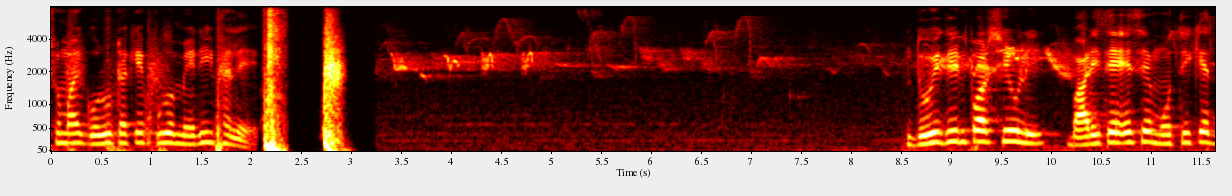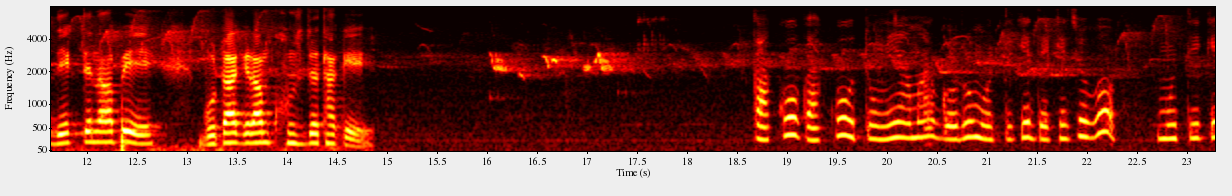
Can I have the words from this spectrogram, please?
সময় গরুটাকে পুরো মেরেই ফেলে। দুই দিন পর শিউলি বাড়িতে এসে মতিকে দেখতে না পেয়ে গোটা গ্রাম খুঁজতে থাকে। কাকু কাকু, তুমি আমার গরু মতিকে দেখেছ গো? মতিকে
